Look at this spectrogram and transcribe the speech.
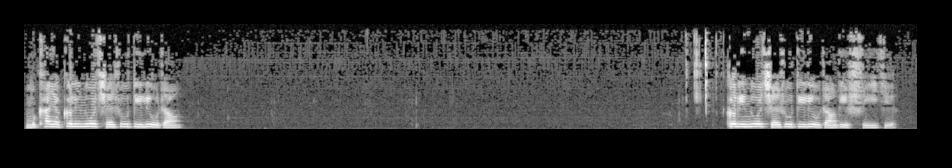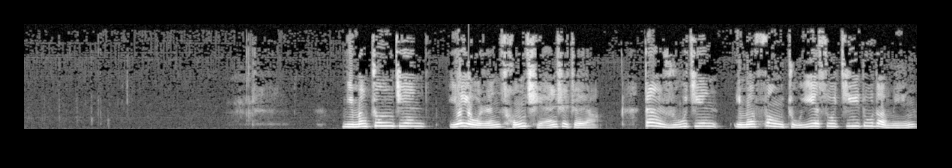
我们看一下哥林多前书第六章。格林多前书第六章第十一节：你们中间也有人从前是这样，但如今你们奉主耶稣基督的名，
